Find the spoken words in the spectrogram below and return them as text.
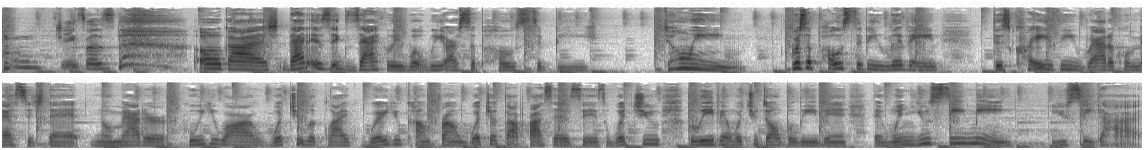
do. Jesus. Oh gosh, that is exactly what we are supposed to be doing? We're supposed to be living this crazy radical message that no matter who you are, what you look like, where you come from, what your thought process is, what you believe in, what you don't believe in, that when you see me, you see God.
